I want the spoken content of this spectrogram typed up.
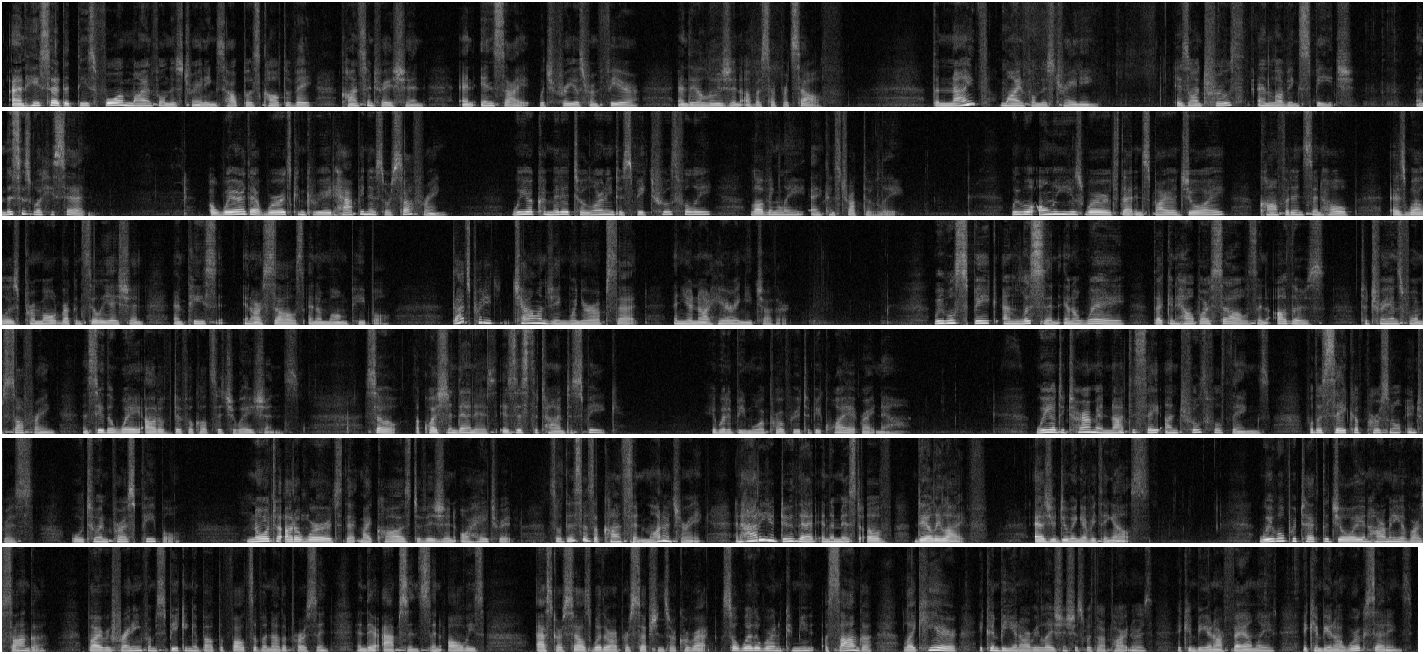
And he said that these four mindfulness trainings help us cultivate concentration and insight, which free us from fear and the illusion of a separate self. The ninth mindfulness training is on truth and loving speech. And this is what he said Aware that words can create happiness or suffering, we are committed to learning to speak truthfully, lovingly, and constructively. We will only use words that inspire joy, confidence, and hope, as well as promote reconciliation and peace in ourselves and among people. That's pretty challenging when you're upset and you're not hearing each other. We will speak and listen in a way that can help ourselves and others to transform suffering and see the way out of difficult situations. So, a question then is Is this the time to speak? It would it be more appropriate to be quiet right now? We are determined not to say untruthful things for the sake of personal interests or to impress people nor to utter words that might cause division or hatred. So this is a constant monitoring. And how do you do that in the midst of daily life as you're doing everything else? We will protect the joy and harmony of our Sangha by refraining from speaking about the faults of another person in their absence and always ask ourselves whether our perceptions are correct. So whether we're in a, sangha, like here, it can be in our relationships with our partners, it can be in our families, it can be in our work settings.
